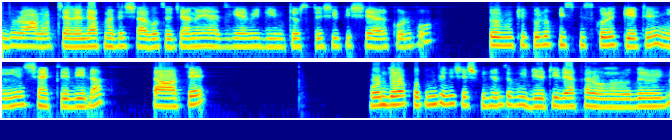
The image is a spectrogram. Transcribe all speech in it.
বন্ধুরা, আমার চ্যানেলে আপনাদের স্বাগত জানাই। আজকে আমি ডিম টোস্ট রেসিপি শেয়ার করব। তো রুটিগুলো পিস পিস করে কেটে নিয়ে সেঁকতে দিলাম। তাওয়াতে বন্ধুরা, প্রথম থেকে শেষ পর্যন্ত ভিডিওটি দেখার অনুরোধ রইল।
